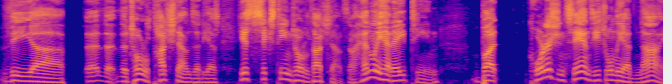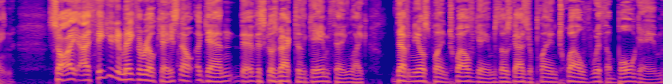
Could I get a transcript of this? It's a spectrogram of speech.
the uh, uh, the the total touchdowns that he has, he has 16 total touchdowns. Now Henley had 18, but Cornish and Sands each only had nine. So I, I think you can make the real case. Now, again, th- this goes back to the game thing. Like Devin Neal's playing 12 games. Those guys are playing 12 with a bowl game.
